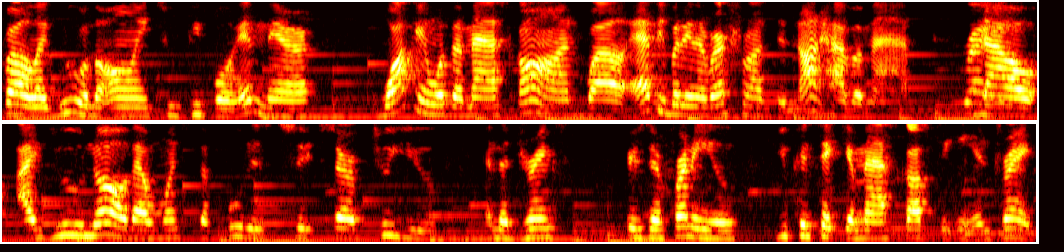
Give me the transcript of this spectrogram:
felt like we were the only two people in there walking with a mask on, while everybody in the restaurant did not have a mask. right Now, I do know that once the food is to, served to you and the drinks is in front of you, you can take your mask off to eat and drink.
